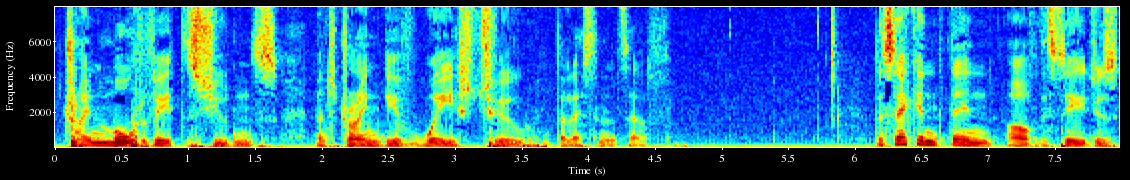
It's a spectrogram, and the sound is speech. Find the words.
to try and motivate the students, and to try and give weight to the lesson itself. The second then of the stages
